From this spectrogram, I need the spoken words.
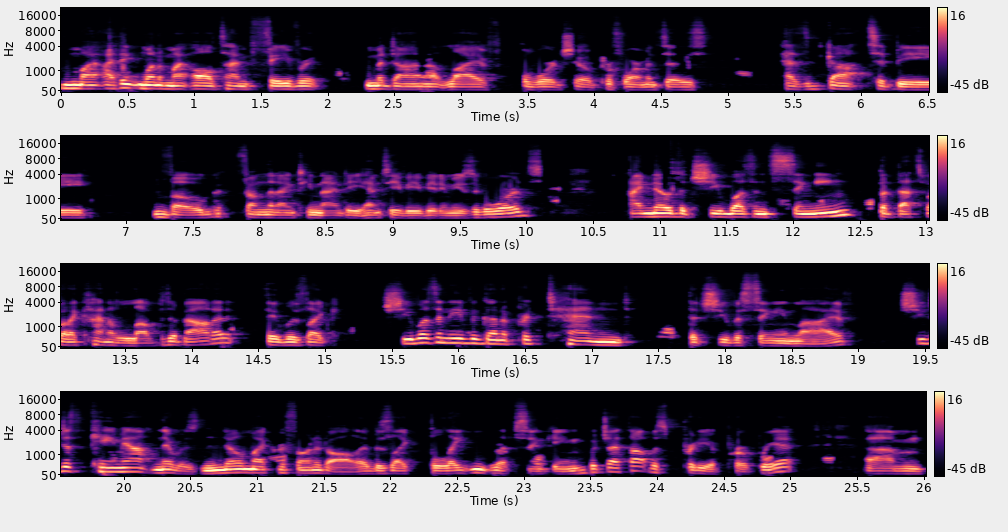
my, I think one of my all-time favorite Madonna live award show performances has got to be Vogue from the 1990 MTV Video Music Awards. I know that she wasn't singing, but that's what I kind of loved about it. It was like she wasn't even going to pretend that she was singing live. She just came out and there was no microphone at all. It was like blatant lip syncing, which I thought was pretty appropriate. Um,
